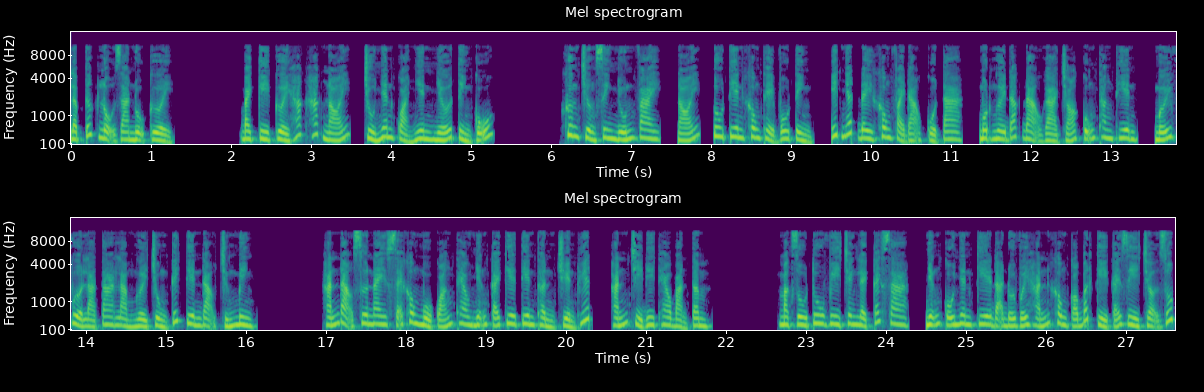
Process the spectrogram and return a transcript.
lập tức lộ ra nụ cười. Bạch Kỳ cười hắc hắc nói, chủ nhân quả nhiên nhớ tình cũ. Khương Trường Sinh nhún vai, nói, tu tiên không thể vô tình, ít nhất đây không phải đạo của ta. Một người đắc đạo gà chó cũng thăng thiên, mới vừa là ta làm người trùng kích tiên đạo chứng minh. Hắn đạo xưa nay sẽ không mù quáng theo những cái kia tiên thần truyền thuyết, hắn chỉ đi theo bản tâm. Mặc dù tu vi tranh lệch cách xa, những cố nhân kia đã đối với hắn không có bất kỳ cái gì trợ giúp,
